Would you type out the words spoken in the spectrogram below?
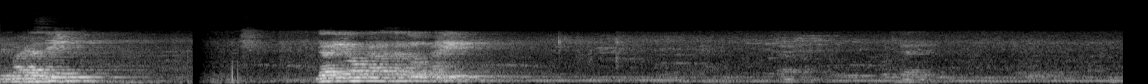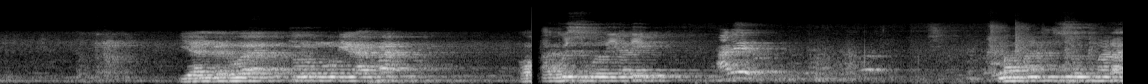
Terima kasih. Dari lokal satu, Adi. Yang kedua, Tulmudi Rahmat. Agus Mulyadi. Hadir. Maman Sukmara.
